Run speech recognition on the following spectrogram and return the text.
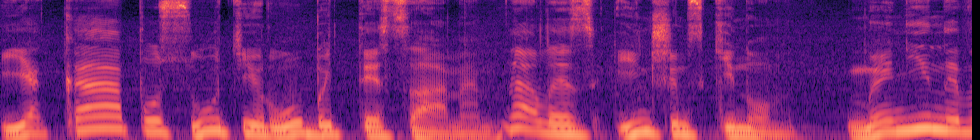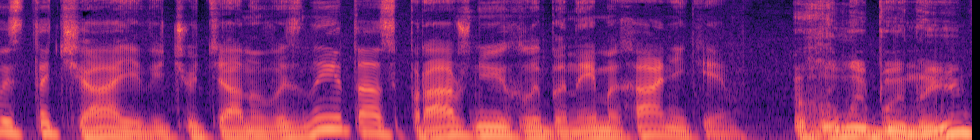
яка по суті робить те саме, але з іншим скіном? Мені не вистачає відчуття новизни та справжньої глибини механіки. Глибини?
